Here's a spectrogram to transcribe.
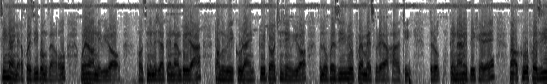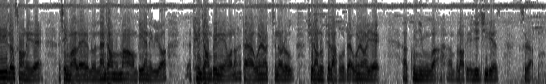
စီးနိုင်တဲ့အဖွဲ့အစည်းပုံစံကိုဝင်းရောက်နေပြီးတော့ဟိုစနစ်တကျသင်တန်းပေးတာတောင်သူတွေကိုယ်တိုင်တွေးတောချင်းချင်းပြီးတော့ဘယ်လိုဖွဲ့စည်းမျိုးဖွဲ့မယ်ဆိုတဲ့ဟာဒီသူတို့သင်တန်းတွေပေးခဲ့တယ်။နောက်အခုအဖွဲ့အစည်းလှုပ်ဆောင်နေတဲ့အချိန်မှာလည်းလမ်းကြောင်းမမအောင်ပေးရနေပြီးတော့အထင်ကြောင်းပေးနေတယ်ပေါ့နော်။ဒါဝင်းရောက်ကျွန်တော်တို့ရှေ့တောင်သူဖြစ်လာဖို့အတွက်ဝင်းရောက်ရဲ့အကူအညီမှုကဘယ်လောက်ထိအရေးကြီးတယ်ဆိုတော့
